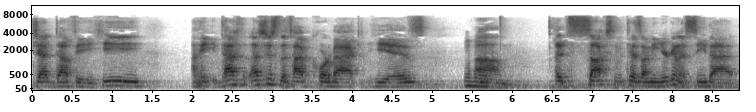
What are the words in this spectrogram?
Jett Duffey, he, I mean, that's that's just the type of quarterback he is. Mm-hmm. Um, it sucks because I mean you're going to see that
